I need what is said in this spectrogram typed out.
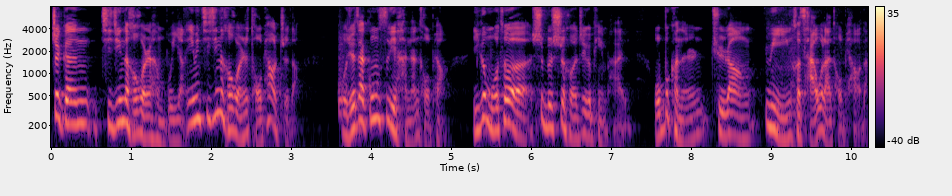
这跟基金的合伙人很不一样，因为基金的合伙人是投票制的，我觉得在公司里很难投票。一个模特适不适合这个品牌，我不可能去让运营和财务来投票的，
